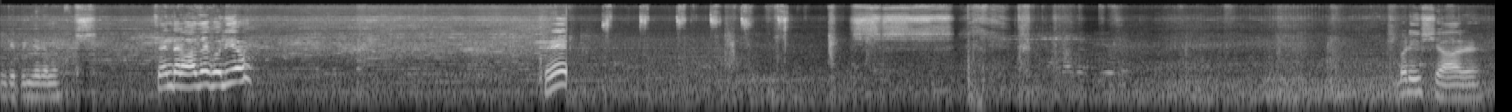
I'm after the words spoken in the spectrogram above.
इनके पिंजरे में। सैन, दरवाज़ा खोलियो। बड़ी होशियार है।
